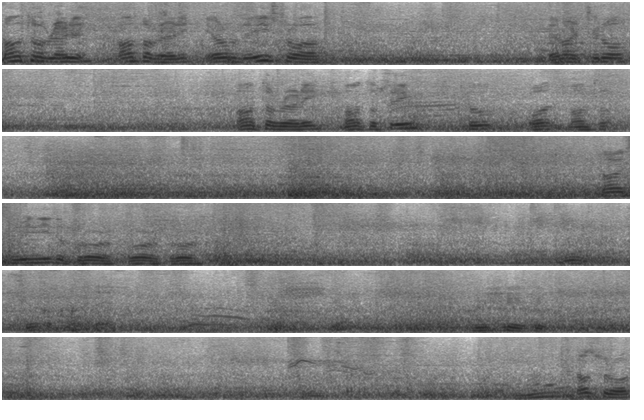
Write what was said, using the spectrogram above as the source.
마운트 업 레디 마운트 업 레디 여러분들 east로 와 내 말 들어 마운트 업 레디 마운트 업3 2 1 마운트 업 Guys, we need a brawl, brawl, brawl. 오, 심각한데. 가스로.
